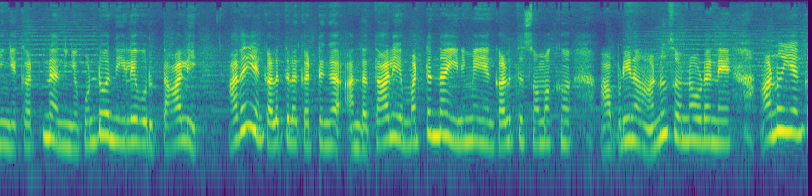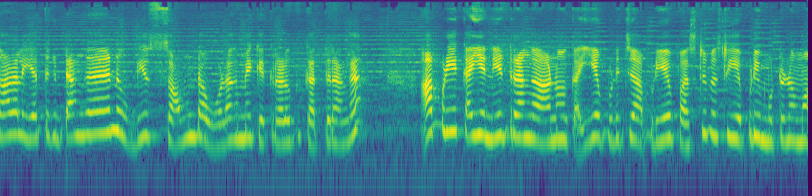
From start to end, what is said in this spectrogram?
நீங்கள் கட்டின நீங்கள் கொண்டு வந்தீங்களே ஒரு தாலி. அதை என் கழுத்தில் கட்டுங்க. அந்த தாலியை மட்டும்தான் இனிமேல் என் கழுத்து சுமக்கும் அப்படின்னு அணு சொன்ன உடனே அணு என் காதலை ஏற்றுக்கிட்டாங்கன்னு அப்படியே சவுண்டாக உலகமே கேட்குற அளவுக்கு கத்துறாங்க. அப்படியே கையை நீட்டுறாங்க. அனு கையை பிடிச்சி அப்படியே ஃபஸ்ட்டு ஃபஸ்ட்டு எப்படி முட்டணுமோ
